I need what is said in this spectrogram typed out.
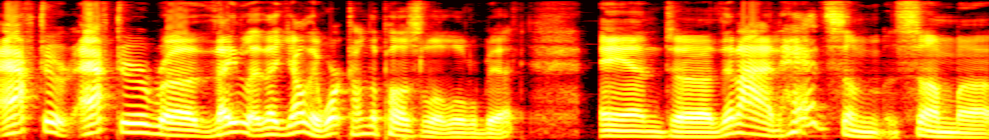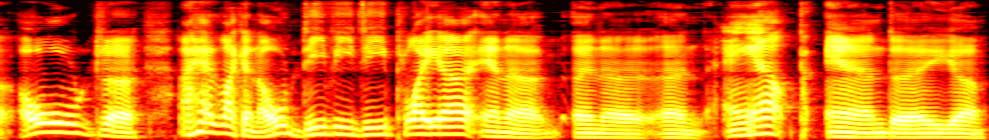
after after uh, they, they y'all they worked on the puzzle a little bit and uh, then I had had some some uh, old. I had like an old DVD player and a and a an amp and a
